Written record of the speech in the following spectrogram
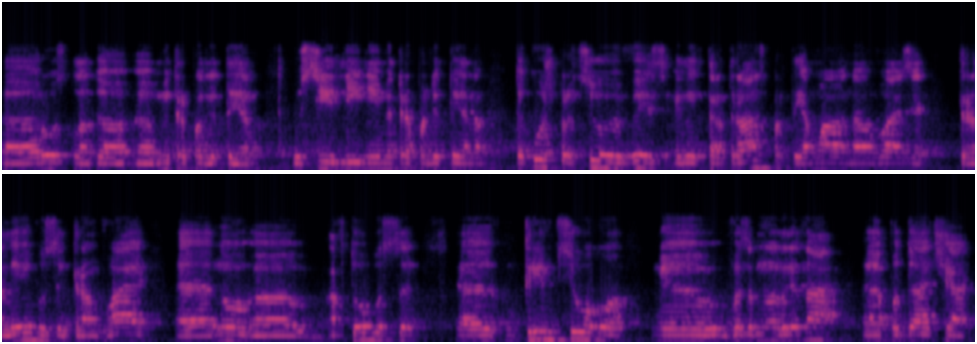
е, розкладу е, метрополітен, усі лінії метрополітену. Також працює весь електротранспорт. Я маю на увазі тролейбуси, трамваї, е, ну, е, автобуси. Е, Крім цього, е, возобновлена е, подача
